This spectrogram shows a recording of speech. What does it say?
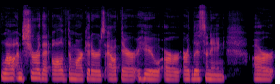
well, I'm sure that all of the marketers out there who are are listening are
